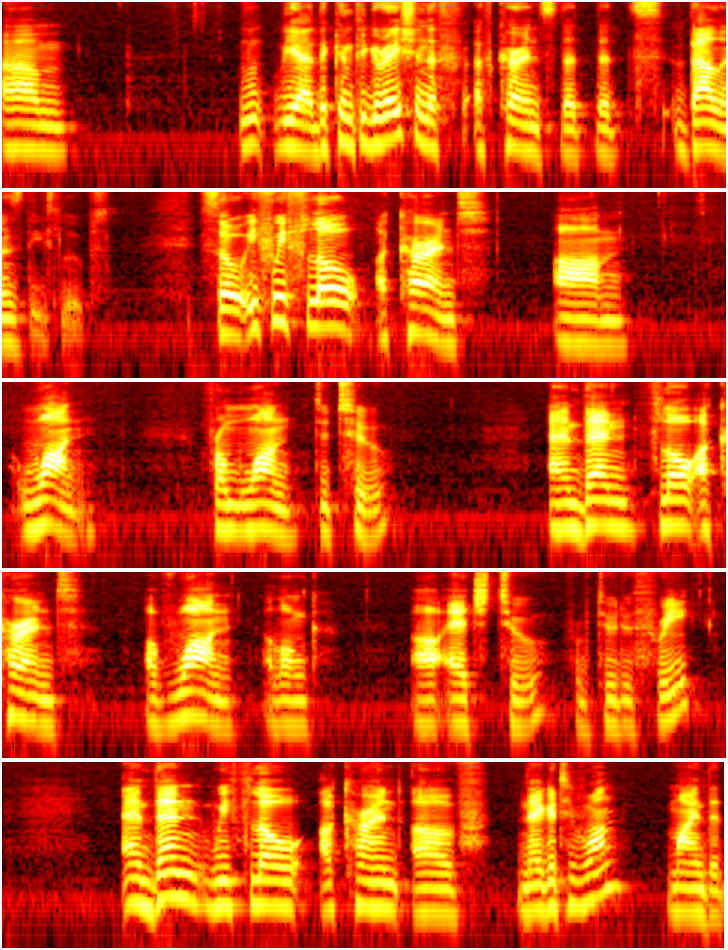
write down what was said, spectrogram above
um, yeah, the configuration of, of currents that, that balance these loops. So if we flow a current um, 1 from 1 to 2, and then flow a current of 1 along uh, edge 2 from 2 to 3, and then we flow a current of negative 1. Mind that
